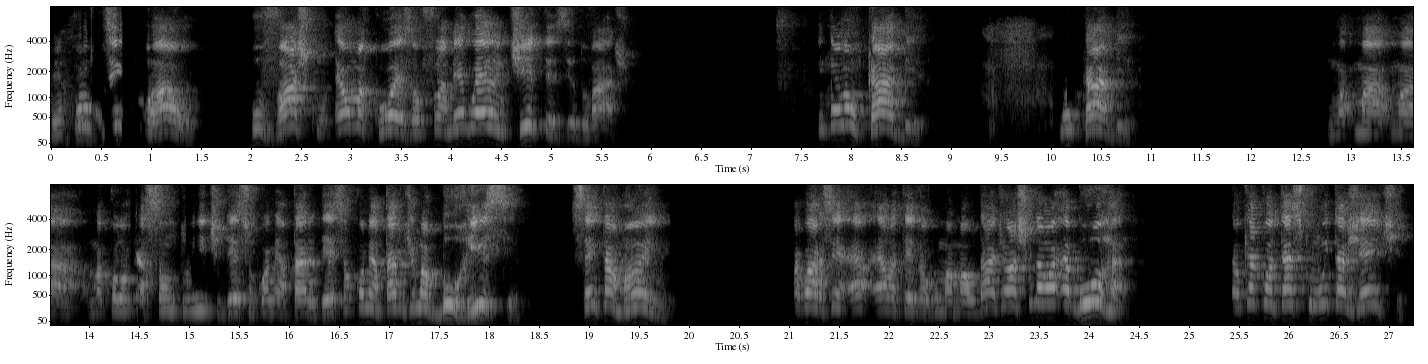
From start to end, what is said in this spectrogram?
Perfeito. Conceitual. O Vasco é uma coisa, o Flamengo é a antítese do Vasco. Então não cabe não cabe uma, uma, uma, uma, colocação, um tweet desse, um comentário desse. É um comentário de uma burrice sem tamanho. Agora, assim, é, ela teve alguma maldade? Eu acho que não, é burra. É o que acontece com muita gente.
